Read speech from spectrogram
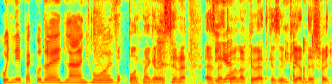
hogy lépek oda egy lányhoz. Pont megelőzően, ez lett volna a következő kérdés, hogy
